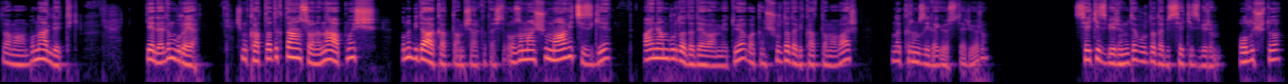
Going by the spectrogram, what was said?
Tamam bunu hallettik. Gelelim buraya. Şimdi katladıktan sonra ne yapmış? Bunu bir daha katlamış arkadaşlar. O zaman şu mavi çizgi aynen burada da devam ediyor. Bakın şurada da bir katlama var. Bunu da kırmızıyla gösteriyorum. 8 birimde burada da bir 8 birim oluştu.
